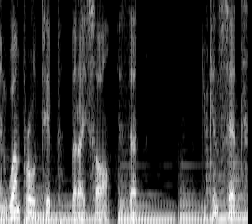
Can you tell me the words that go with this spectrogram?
And one pro tip that I saw is that you can set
